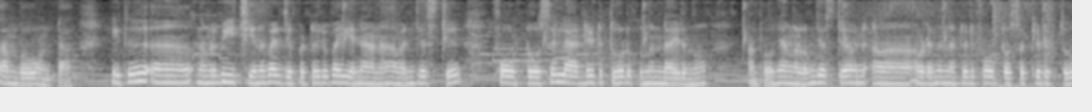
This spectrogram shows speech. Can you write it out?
സംഭവം കേട്ടോ ഇത് നമ്മൾ ബീച്ചിൽ നിന്ന് പരിചയപ്പെട്ട ഒരു പയ്യനാണ്. അവൻ ജസ്റ്റ് ഫോട്ടോസ് എല്ലാവരുടെയും എടുത്തു കൊടുക്കുന്നുണ്ടായിരുന്നു. അപ്പോൾ ഞങ്ങളും ജസ്റ്റ് അവൻ അവിടെ നിന്നിട്ടൊരു ഫോട്ടോസൊക്കെ എടുത്തു.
